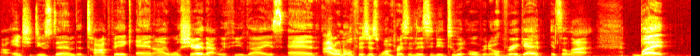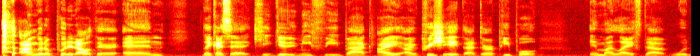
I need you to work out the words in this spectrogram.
I'll introduce them, the topic, and I will share that with you guys. And I don't know if it's just one person listening to it over and over again. It's a lot, but I'm gonna put it out there and. Like I said, keep giving me feedback. I, I appreciate that there are people in my life that would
